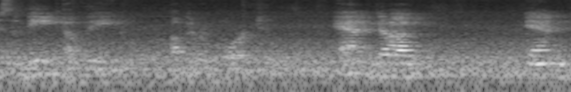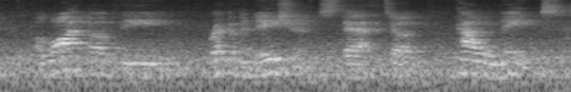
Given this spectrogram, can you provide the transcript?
is the meat of the, of the report. And, uh, and a lot of the recommendations that uh, Powell makes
